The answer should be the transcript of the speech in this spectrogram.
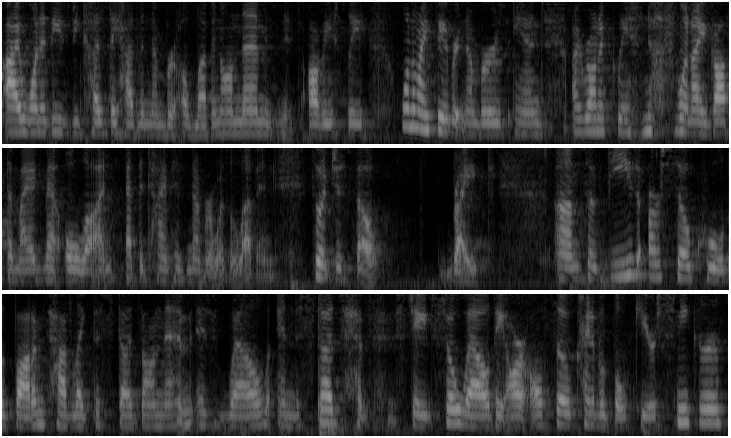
I wanted these because they had the number 11 on them. And it's obviously one of my favorite numbers. And ironically enough, when I got them, I had met Ola, and at the time his number was 11. So it just felt right. Um, so these are so cool. The bottoms have like the studs on them as well. And the studs have stayed so well. They are also kind of a bulkier sneaker.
